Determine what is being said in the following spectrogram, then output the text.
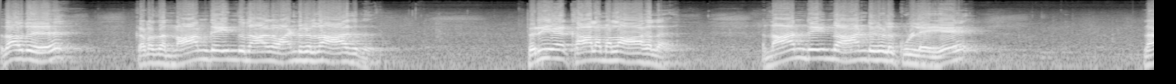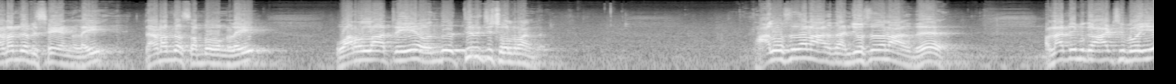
அதாவது கடந்த நான்கைந்து நாலு ஆண்டுகள் தான் ஆகுது. பெரிய காலமெல்லாம் ஆகலை. நான்கைந்து ஆண்டுகளுக்குள்ளேயே நடந்த விஷயங்களை நடந்த சம்பவங்களை வரலாற்றையே வந்து திரிச்சு சொல்கிறாங்க நாலு வருஷம் தானே ஆகுது அஞ்சு வருஷம் தானே ஆகுது. அதிமுக ஆட்சி போய்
